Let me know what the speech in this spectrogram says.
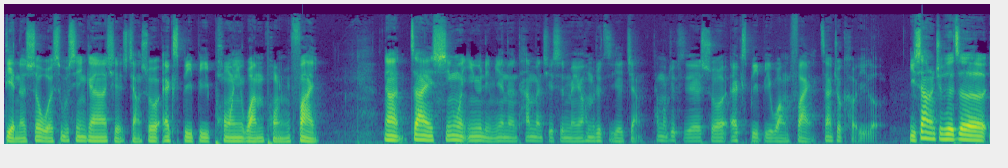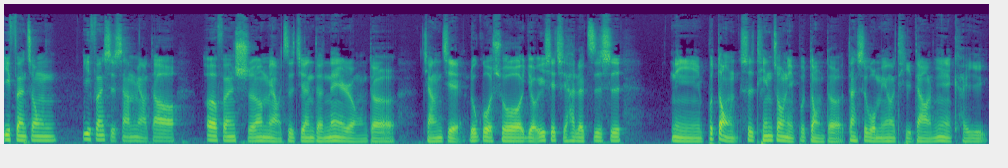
点的时候，我是不是应该要写讲说 XBB.1.5？那在新闻英语里面呢，他们其实没有，他们就直接讲，他们就直接说 XBB.1.5，这样就可以了。以上就是这一分钟一分十三秒到二分十二秒之间的内容的讲解。如果说有一些其他的字是你不懂，是听众你不懂的，但是我没有提到，你也可以，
